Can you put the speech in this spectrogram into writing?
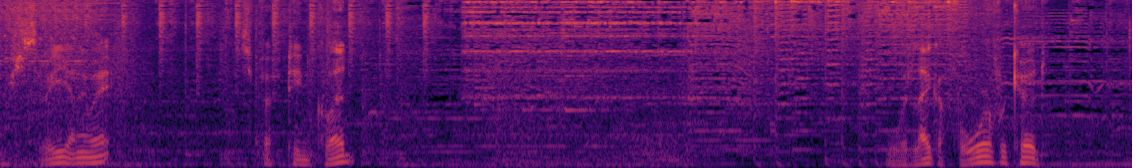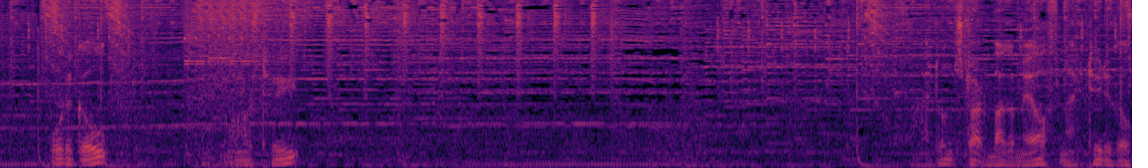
There's three anyway. Let's 15 quid. We would like a four if we could. Four to go. One or two. I don't start bugging me off now. Two to go.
